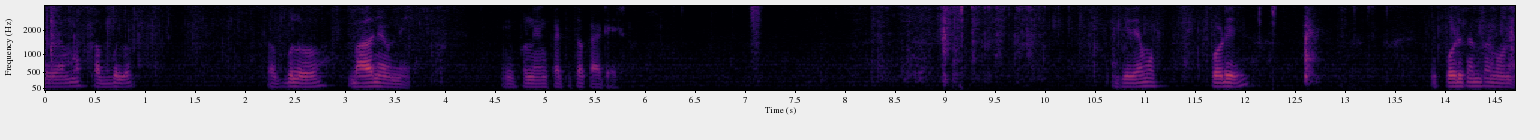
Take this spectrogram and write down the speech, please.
ఇవేమో సబ్బులు. సబ్బులు బాగానే ఉన్నాయి. ఇప్పుడు నేను కత్తితో కాటేసిన. ఇదేమో పొడి. ఈ పొడికంతా నూనె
